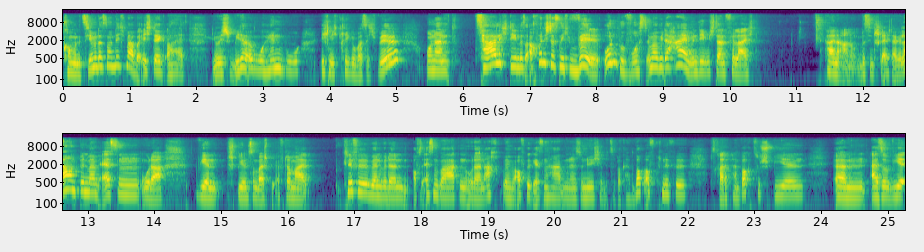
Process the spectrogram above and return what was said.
kommunizieren wir das noch nicht mal, aber ich denke, oh, jetzt gehen wir schon wieder irgendwo hin, wo ich nicht kriege, was ich will. Und dann zahle ich denen das, auch wenn ich das nicht will, unbewusst immer wieder heim, indem ich dann vielleicht, keine Ahnung, ein bisschen schlechter gelaunt bin beim Essen oder wir spielen zum Beispiel öfter mal Kniffel, wenn wir dann aufs Essen warten oder nach, wenn wir aufgegessen haben. Dann so, nö, ich habe jetzt aber keinen Bock auf Kniffel, habe gerade keinen Bock zu spielen. Ähm, also wir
